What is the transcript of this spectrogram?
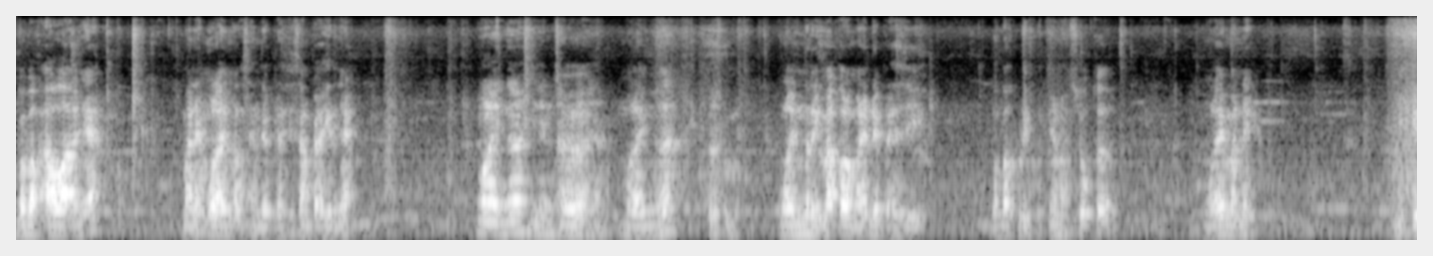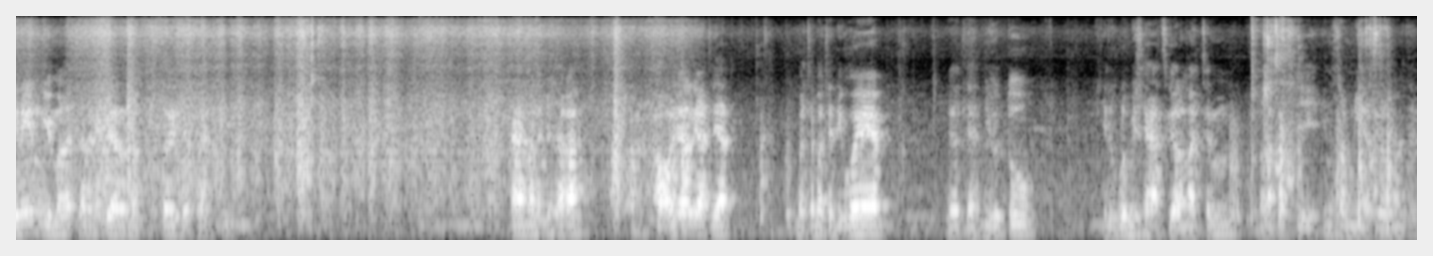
babak awalnya mana mulai ngerasain depresi sampai akhirnya mulai ngeh jadiin eh, sampingnya mulai ngeh terus mulai nerima kalau mana depresi. Babak berikutnya masuk ke mulai mana mikirin gimana caranya biar bangkit dari depresi. Kayak mana misalkan awalnya lihat-lihat baca-baca di web lihat-lihat di YouTube hidup lebih sehat segala macem mengatasi insomnia segala macem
